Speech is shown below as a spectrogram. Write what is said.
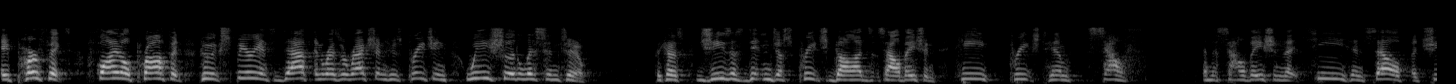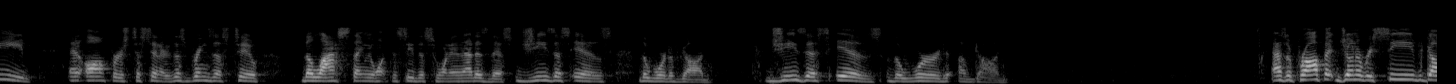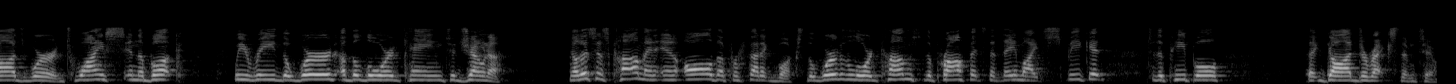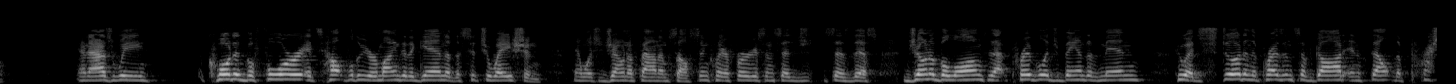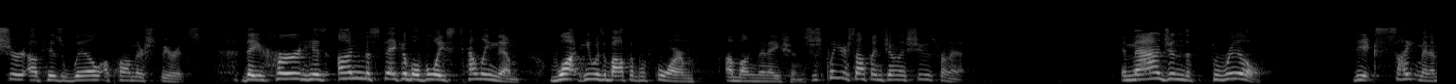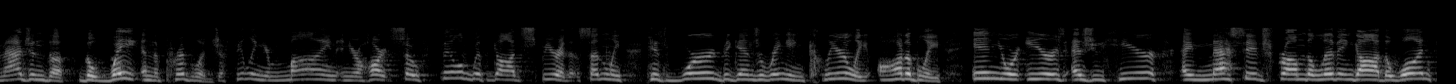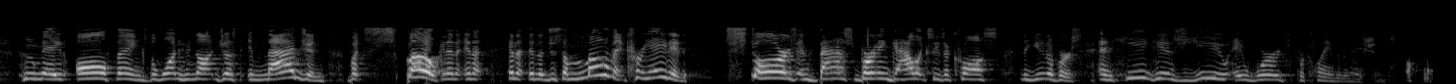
A perfect, final prophet who experienced death and resurrection, whose preaching we should listen to. Because Jesus didn't just preach God's salvation, He preached Himself and the salvation that He Himself achieved and offers to sinners. This brings us to the last thing we want to see this morning, and that is this Jesus is the Word of God. Jesus is the Word of God. As a prophet, Jonah received God's Word. Twice in the book, we read the Word of the Lord came to Jonah. Now, this is common in all the prophetic books. The Word of the Lord comes to the prophets that they might speak it to the people that God directs them to. And as we quoted before, it's helpful to be reminded again of the situation in which Jonah found himself. Sinclair Ferguson said, says this Jonah belonged to that privileged band of men who had stood in the presence of God and felt the pressure of his will upon their spirits. They heard his unmistakable voice telling them what he was about to perform among the nations. Just put yourself in Jonah's shoes for a minute. Imagine the thrill the excitement. Imagine the, the weight and the privilege of feeling your mind and your heart so filled with God's Spirit that suddenly His Word begins ringing clearly, audibly in your ears as you hear a message from the living God, the one who made all things, the one who not just imagined, but spoke, and in, a, in, a, in, a, in a, just a moment created stars and vast burning galaxies across the universe. And He gives you a word to proclaim to the nations. Oh.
